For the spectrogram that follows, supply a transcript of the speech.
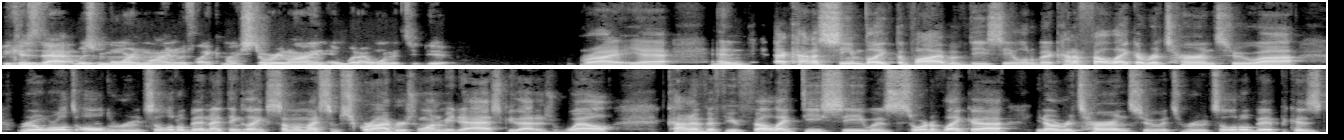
because that was more in line with like my storyline and what I wanted to do. Right. Yeah. And that kind of seemed like the vibe of DC a little bit. It kind of felt like a return to uh, real world's old roots a little bit. And I think like some of my subscribers wanted me to ask you that as well. Kind of if you felt like DC was sort of like a, you know, return to its roots a little bit because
